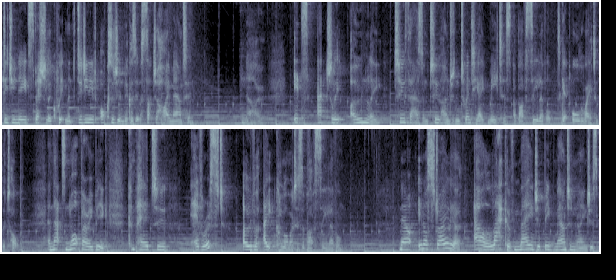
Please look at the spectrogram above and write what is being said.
Did you need special equipment? Did you need oxygen because it was such a high mountain? No, it's actually only 2,228 metres above sea level to get all the way to the top. And that's not very big compared to Everest, over eight kilometres above sea level. Now, in Australia, our lack of major big mountain ranges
